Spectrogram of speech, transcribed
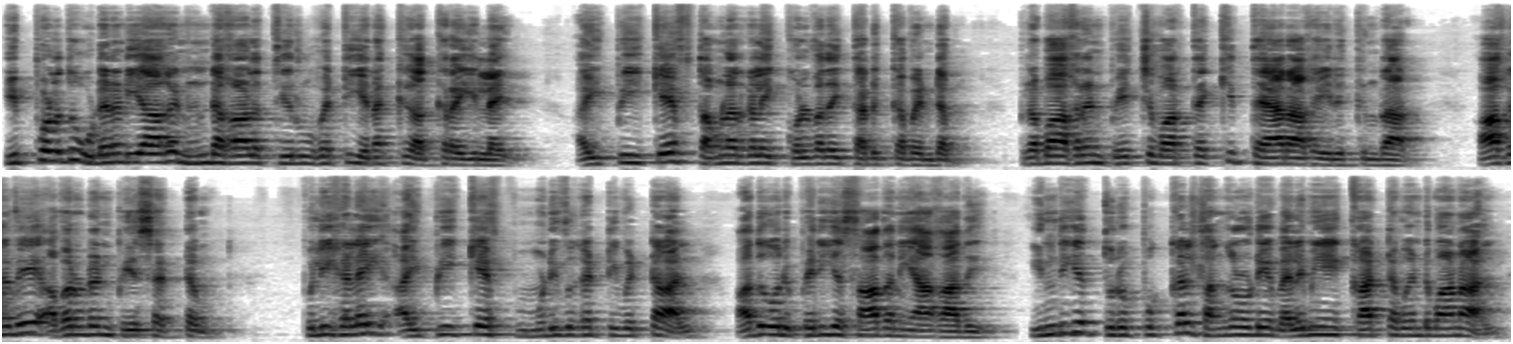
இப்பொழுது உடனடியாக நீண்டகால தீர்வு பற்றி எனக்கு அக்கறை இல்லை. ஐபிகேஃப் தமிழர்களை கொள்வதை தடுக்க வேண்டும். பிரபாகரன் பேச்சுவார்த்தைக்கு தயாராக இருக்கின்றார். ஆகவே அவருடன் பேசட்டும். புலிகளை ஐபிகேஃப் முடிவு கட்டிவிட்டால் அது ஒரு பெரிய சாதனையாகாது. இந்திய துருப்புக்கள் தங்களுடைய வலிமையை காட்ட வேண்டுமானால்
